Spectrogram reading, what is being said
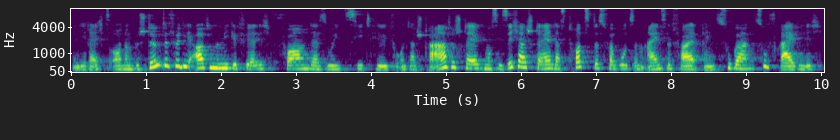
Wenn die Rechtsordnung bestimmte für die Autonomie gefährliche Formen der Suizidhilfe unter Strafe stellt, muss sie sicherstellen, dass trotz des Verbots im Einzelfall ein Zugang zu freiwillig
